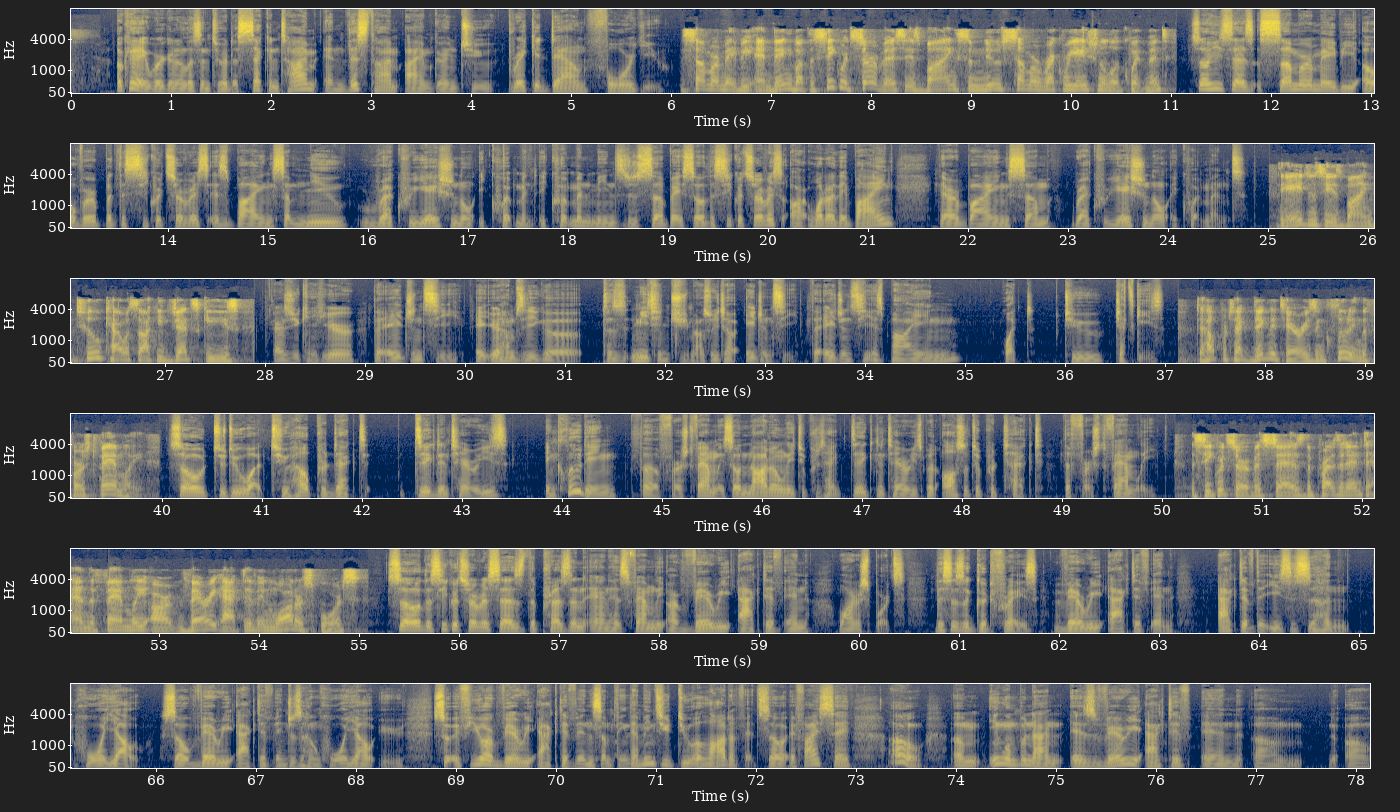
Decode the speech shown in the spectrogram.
Okay, we're going to listen to it a second time, and this time I am going to break it down for you. Summer may be ending, but the Secret Service is buying some new summer recreational equipment. So he says summer may be over, but the Secret Service is buying some new recreational equipment. Equipment means just survey. So the Secret Service are what are they buying? They're buying some recreational equipment. The agency is buying two Kawasaki jet skis as you can hear, the agency，因为他们是一个，它是密情局嘛，所以叫 agency. The agency is buying what? Two jet skis. To help protect dignitaries, including the first family. So to do what? To help protect dignitaries, including the first family. So not only to protect dignitaries, but also to protect the first family. The Secret Service says the president and the family are very active in water sports. So the Secret Service says the president and his family are very active in water sports. This is a good phrase, very active in. Active 的意思是很活跃 so very active in 就是很活跃于. So if you are very active in something, that means you do a lot of it. So if I say, oh, um, 英文不难 is very active in um, uh,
